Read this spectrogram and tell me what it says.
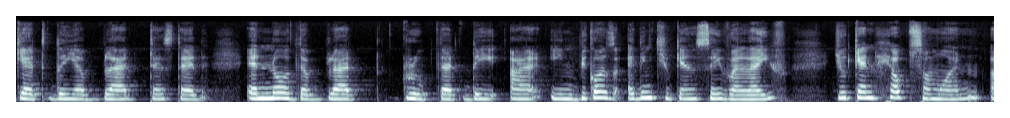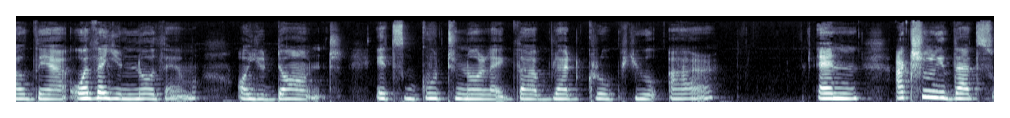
get their blood tested and know the blood group that they are in. Because i think you can save a life. You can help someone out there whether you know them or you don't it's good to know like the blood group you are. And actually that's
